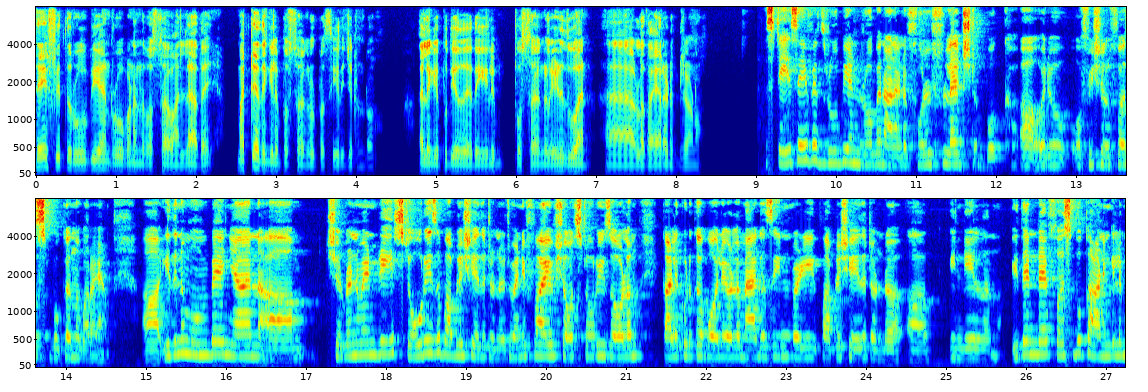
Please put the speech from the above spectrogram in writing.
safe with Ruby and Ruben എന്ന പുസ്തകം അല്ലാതെ മറ്റേതെങ്കിലും പുസ്തകങ്ങൾ പ്രസിദ്ധീകരിച്ചിട്ടുണ്ടോ? അല്ലെങ്കിൽ പുതിയത് ഏതെങ്കിലും പുസ്തകങ്ങൾ എഴുതുവാൻ ഉള്ള തയ്യാറെടുപ്പിലാണോ? Stay safe with Ruby and Ruben ആണ് എന്റെ ഫുൾ ഫ്ലെഡ്ജ്ഡ് ബുക്ക് ഒരു ഒഫീഷ്യൽ ഫസ്റ്റ് ബുക്ക് എന്ന് പറയാം. ഇതിനു മുമ്പേ ഞാൻ ചിൽഡ്രന് വേണ്ടി സ്റ്റോറീസ് പബ്ലിഷ് ചെയ്തിട്ടുണ്ട്. ട്വന്റി ഫൈവ് ഷോർട്ട് സ്റ്റോറീസോളം കളിക്കുടുക്ക പോലെയുള്ള മാഗസീൻ വഴി പബ്ലിഷ് ചെയ്തിട്ടുണ്ട്. ഇന്ത്യയിൽ നിന്ന്. ഇതെന്റെ ഫസ്റ്റ് ബുക്ക് ആണെങ്കിലും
